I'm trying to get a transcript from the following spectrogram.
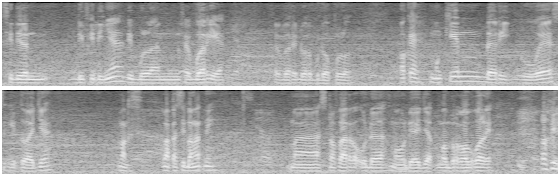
CD dan DVD-nya di bulan Februari ya. Februari 2020. Oke, mungkin dari gue segitu aja. Makasih, makasih banget nih Mas Novara udah mau diajak ngobrol-ngobrol ya. Oke,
